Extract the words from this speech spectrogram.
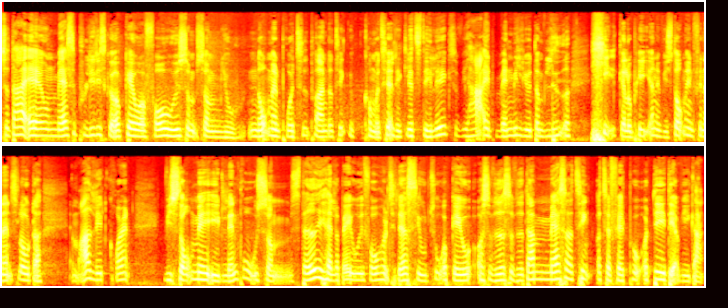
Så der er jo en masse politiske opgaver forude, som, som jo, når man bruger tid på andre ting, kommer til at ligge lidt stille. Ikke? Så vi har et vandmiljø, der lider helt galopperende. Vi står med en finanslov, der er meget lidt grøn. Vi står med et landbrug, som stadig halter bagud i forhold til deres CO2-opgave osv. osv. Der er masser af ting at tage fat på, og det er der, vi er i gang.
